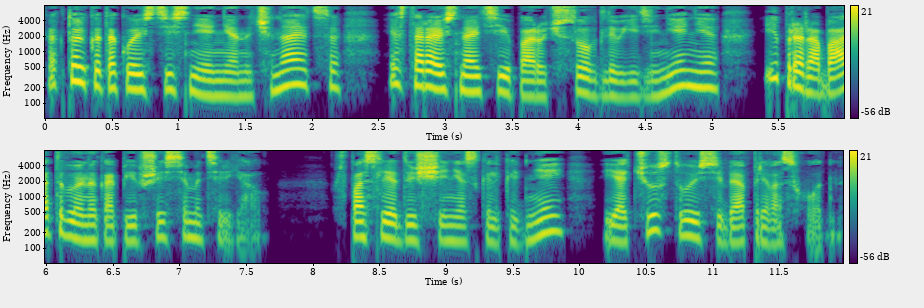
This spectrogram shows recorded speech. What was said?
Как только такое стеснение начинается, я стараюсь найти пару часов для уединения и прорабатываю накопившийся материал. В последующие несколько дней я чувствую себя превосходно.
